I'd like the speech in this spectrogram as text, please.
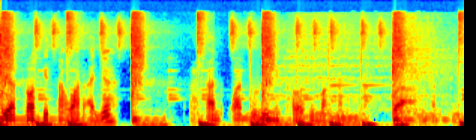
Lihat roti tawar aja perasaan waduh ini kalau dimakan enak banget nih.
